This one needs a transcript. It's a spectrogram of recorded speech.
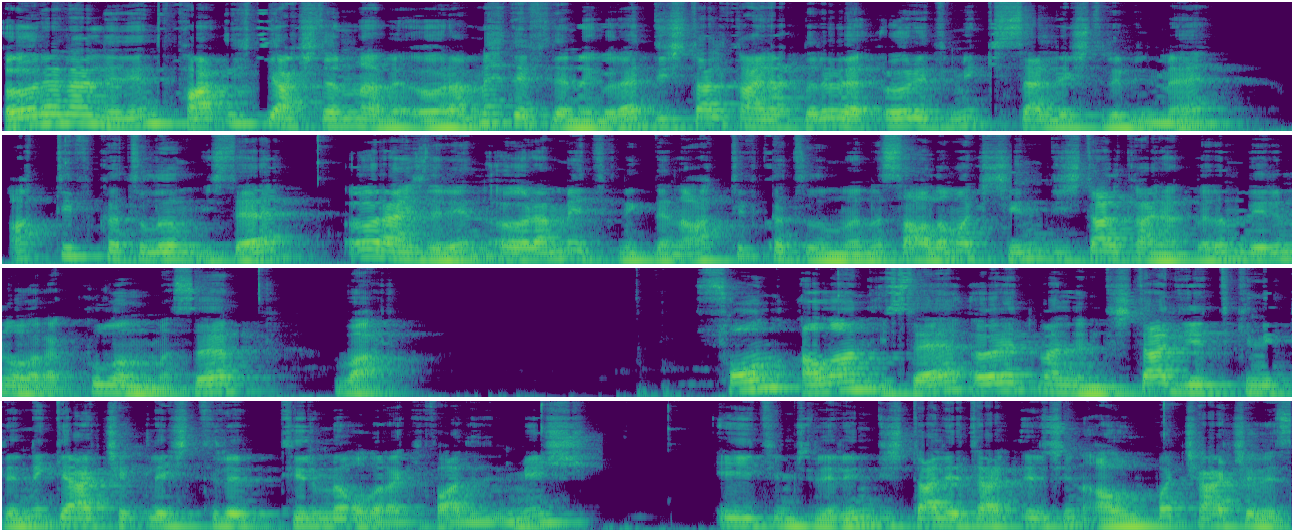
öğrenenlerin farklı ihtiyaçlarına ve öğrenme hedeflerine göre dijital kaynakları ve öğretimi kişiselleştirebilme, Aktif katılım ise öğrencilerin öğrenme etkinliklerine aktif katılımlarını sağlamak için dijital kaynakların verimli olarak kullanılması var. Son alan ise öğretmenlerin dijital yetkinliklerini gerçekleştirme olarak ifade edilmiş. Eğitimcilerin dijital yeterlilikler için Avrupa çerçevesi.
